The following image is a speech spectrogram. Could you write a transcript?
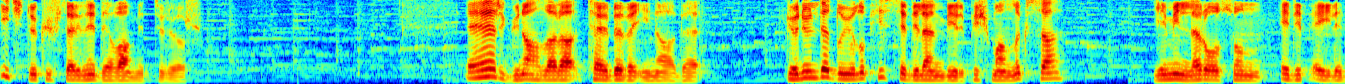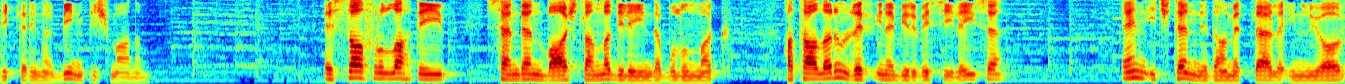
iç döküşlerini devam ettiriyor. Eğer günahlara tevbe ve inabe, gönülde duyulup hissedilen bir pişmanlıksa, yeminler olsun edip eylediklerime bin pişmanım. Estağfurullah deyip senden bağışlanma dileğinde bulunmak, hataların refine bir vesile ise, en içten nedametlerle inliyor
